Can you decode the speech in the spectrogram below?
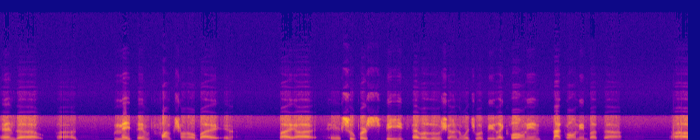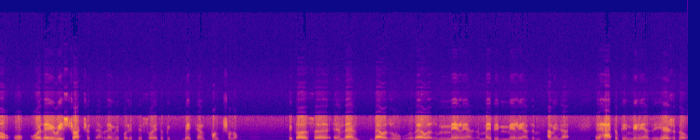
and uh, uh, made them functional by by uh, a super speed evolution, which would be like cloning, not cloning, but uh, uh, where they restructured them. Let me put it this way to be, make them functional. Because uh, and then there was there was millions, maybe millions. I mean, uh, it had to be millions of years ago.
